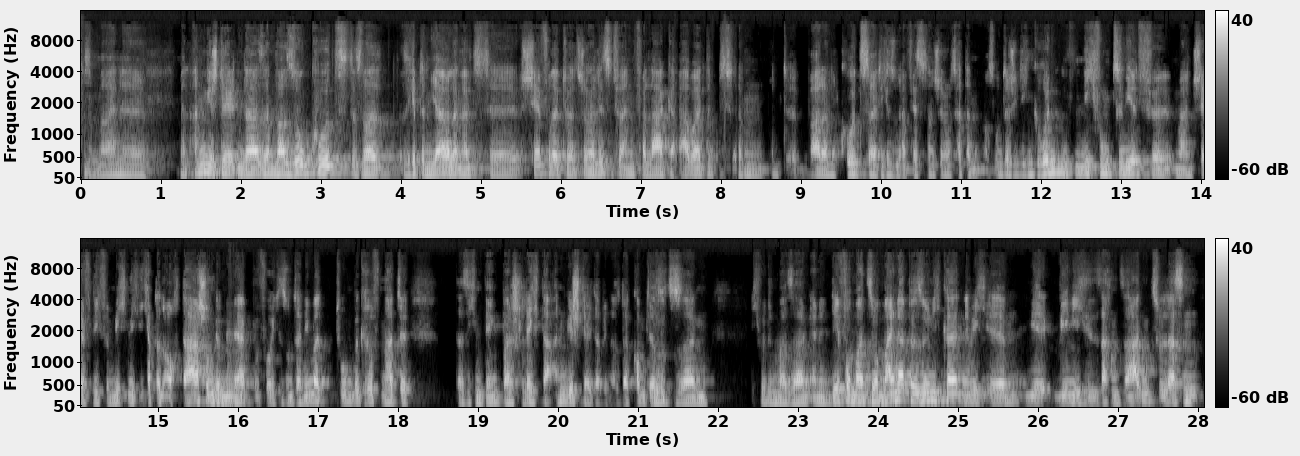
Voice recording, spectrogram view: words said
Also meine mein Angestellten-Dasein war so kurz, das war, also ich habe dann jahrelang als äh, Chefredakteur, als Journalist für einen Verlag gearbeitet ähm, und äh, war dann kurzzeitig in so einer Festanstellung. Das hat dann aus unterschiedlichen Gründen nicht funktioniert für meinen Chef, nicht für mich nicht. Ich habe dann auch da schon gemerkt, bevor ich das Unternehmertum begriffen hatte, dass ich ein denkbar schlechter Angestellter bin. Also da kommt ja sozusagen ich würde mal sagen, eine Deformation meiner Persönlichkeit, nämlich ähm, mir wenig Sachen sagen zu lassen,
